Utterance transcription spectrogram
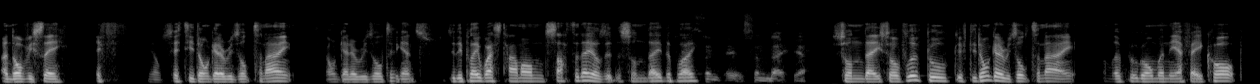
and obviously, if you know, City don't get a result tonight. They don't get a result against. Do they play West Ham on Saturday or is it the Sunday they play? It's Sunday, yeah. Sunday. So if Liverpool, if they don't get a result tonight, and Liverpool go and win the FA Cup,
